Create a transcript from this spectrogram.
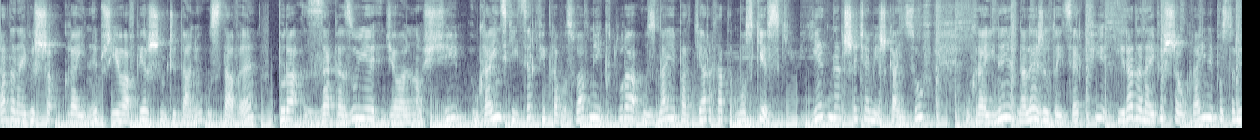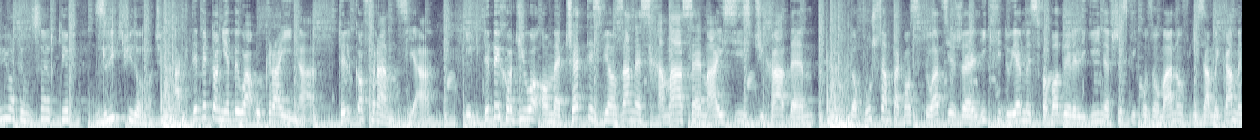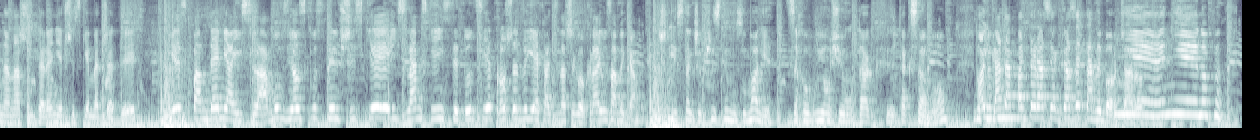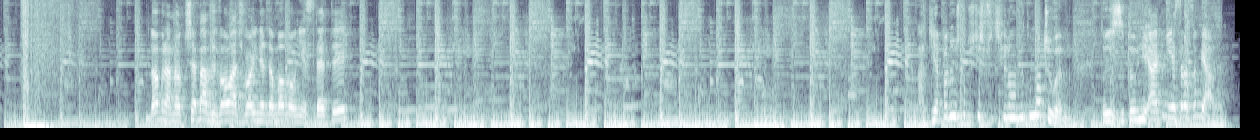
Rada Najwyższa Ukrainy przyjęła w pierwszym czytaniu ustawę, która zakazuje działalności Ukraińskiej Cerkwi Prawosławnej, która uznaje patriarchat moskiewski. Jedna trzecia mieszkańców Ukrainy należy do tej cerkwi i Rada Najwyższa Ukrainy postanowiła tę cerkiew zlikwidować. A gdyby to nie była Ukraina, tylko Francja i gdyby chodziło o meczety związane z Hamasem, ISIS, dżihadem, dopuszczam taką sytuację, że likwidujemy swobody religijne wszystkich muzułmanów i zamykamy na naszym terenie wszystkie meczety. Jest pandemia islamu, w związku z tym wszystkie islamskie instytucje proszę wyjechać z naszego kraju, zamykamy. Też nie jest tak, że wszyscy muzułmanie zachowują się tak, tak samo. No Oj, pewnie- gada pan teraz jak gazeta wyborcza. No. Nie, nie, no... Dobra, no trzeba wywołać wojnę domową niestety. Ja panu już to przecież przed chwilą wytłumaczyłem. To jest zupełnie Ja nie zrozumiałem.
